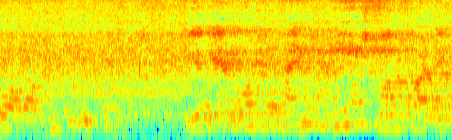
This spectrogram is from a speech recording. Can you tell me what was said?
Applause? We again thank each one dignitaries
